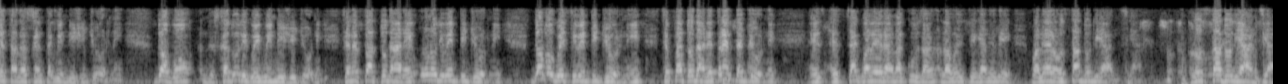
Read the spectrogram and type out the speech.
è stato assente 15 giorni. Dopo, scaduti quei 15 giorni, se ne è fatto dare uno di 20 giorni. Dopo questi 20 giorni si è fatto dare 30 giorni. E, e sai qual era l'accusa? La vuoi spiegare te? Qual era lo stato di ansia? Lo stato di ansia.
